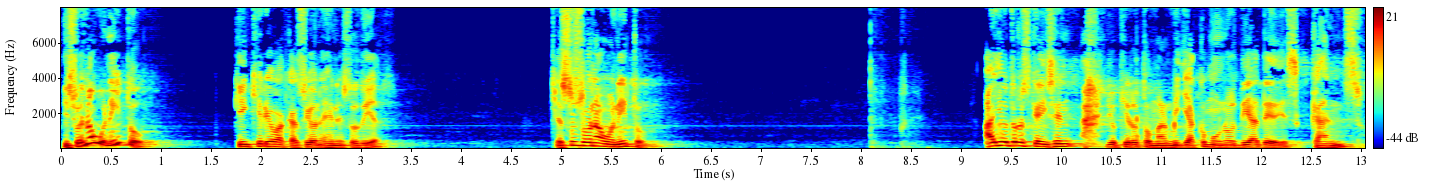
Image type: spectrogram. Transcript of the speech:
Y suena bonito. ¿Quién quiere vacaciones en estos días? Eso suena bonito. Hay otros que dicen, ah, yo quiero tomarme ya como unos días de descanso.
